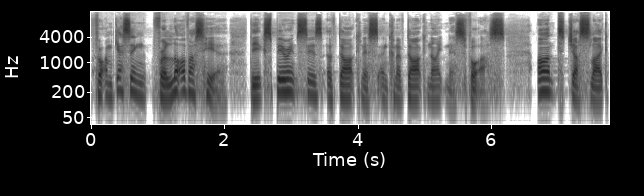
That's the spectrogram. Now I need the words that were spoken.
for, I'm guessing, for a lot of us here, the experiences of darkness and kind of dark nightness for us aren't just like,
